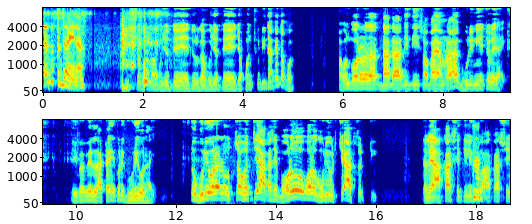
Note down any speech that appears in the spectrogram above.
এটা তো জানি না। বিশ্বকর্মা পুজোতে দুর্গা পুজোতে যখন ছুটি থাকে তখন তখন বড়রা দাদা দিদি সবাই আমরা ঘুড়ি নিয়ে চলে যাই। এইভাবে লাটায়ে করে ঘুড়ি ওড়াই। তো ঘুড়ি ওড়ানোর উৎসব হচ্ছে আকাশে বড় বড় ঘুড়ি উঠছে আটষট্টি। তাহলে আকাশে কি লিখব? আকাশে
